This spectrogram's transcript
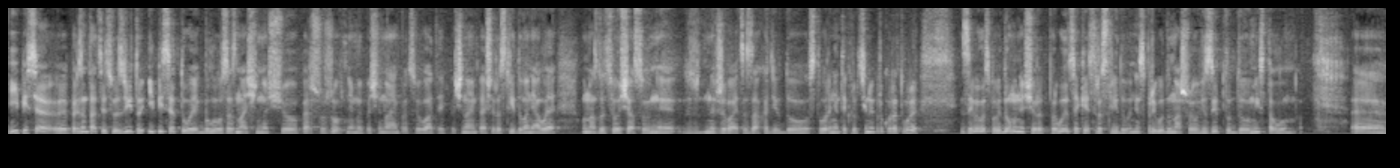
І після е, презентації цього звіту, і після того, як було зазначено, що 1 жовтня ми починаємо працювати, починаємо перші розслідування, але у нас до цього часу не, не вживається заходів до створення антикорупційної прокуратури, з'явилось повідомлення, що проводиться якесь розслідування з приводу нашого візиту до міста Лондон. Е,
